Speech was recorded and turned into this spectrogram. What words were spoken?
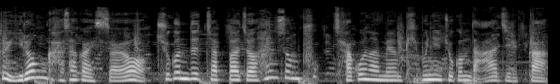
또 이런 가사가 있어요. 죽은 듯 자빠져 한숨 푹 자고 나면 기분이 조금 나아질까?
